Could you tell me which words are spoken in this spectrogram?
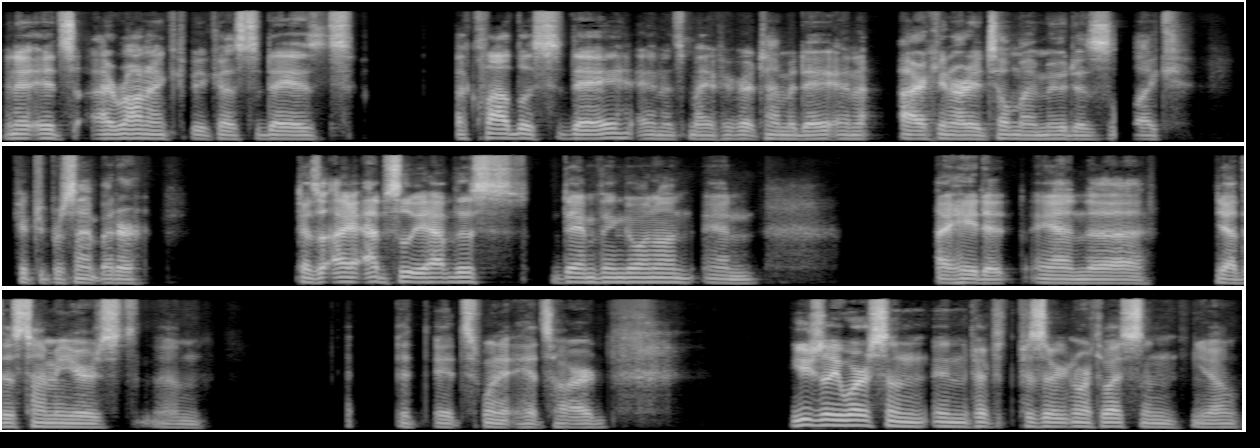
And it, it's ironic because today is a cloudless day and it's my favorite time of day. And I can already tell my mood is like 50% better because I absolutely have this damn thing going on and I hate it. And uh, yeah, this time of year is, um, it, it's when it hits hard. Usually worse in, in the Pacific Northwest in, you know,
